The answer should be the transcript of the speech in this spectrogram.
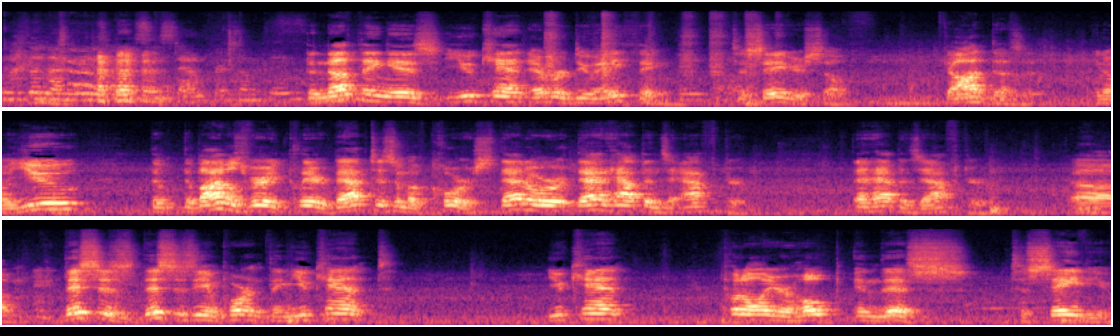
Is the nothing to for something? The nothing is you can't ever do anything to save yourself. God does it. You know, you the, the Bible's very clear. Baptism, of course, that or that happens after. That happens after. Um, this is this is the important thing. You can't you can't put all your hope in this to save you.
